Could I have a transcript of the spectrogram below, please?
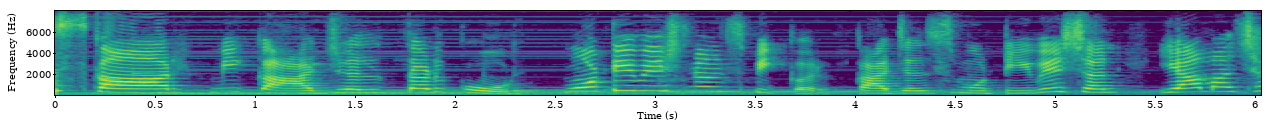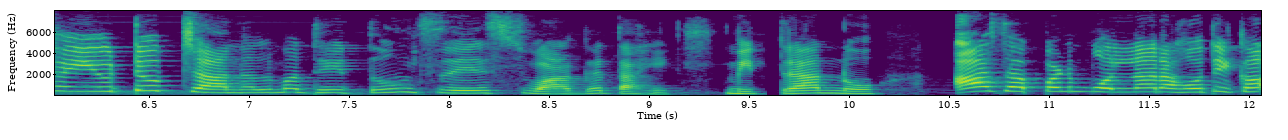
नमस्कार मी Kajal Tadkod motivational speaker Kajal's motivation या माझ्या यूट्यूब चॅनलमध्ये तुमचे स्वागत आहे. मित्रांनो आज आपण बोलणार आहोत एका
